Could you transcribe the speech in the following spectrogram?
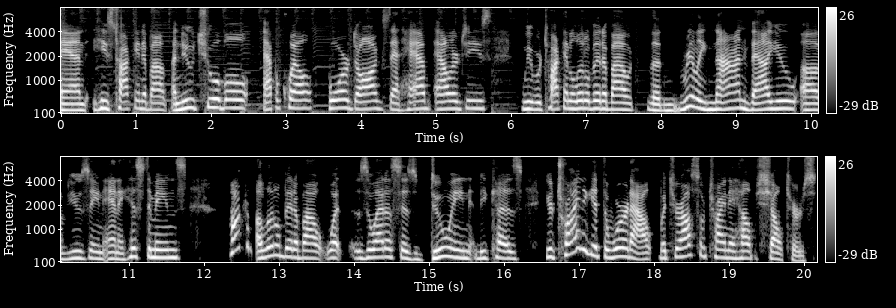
and he's talking about a new chewable Apoquel for dogs that have allergies. We were talking a little bit about the really non value of using antihistamines. Talk a little bit about what Zoetis is doing because you're trying to get the word out, but you're also trying to help shelters.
